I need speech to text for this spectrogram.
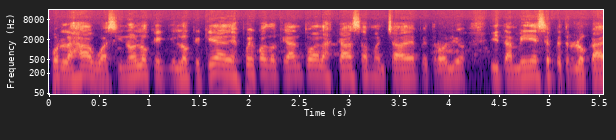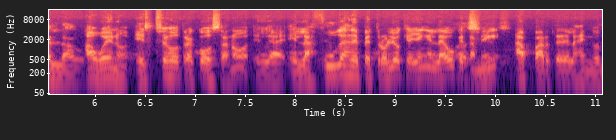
por las aguas, sino lo que, lo que queda después cuando quedan todas las casas manchadas de petróleo y también ese petróleo cae al lago. Ah, bueno, eso es otra cosa, ¿no? La- en las fugas de petróleo que hay en el lago, que Así también, es. aparte de las inundaciones,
